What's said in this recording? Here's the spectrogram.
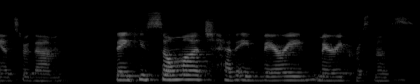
answer them. Thank you so much. Have a very Merry Christmas.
